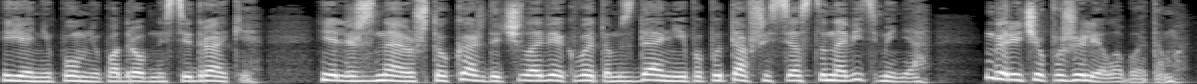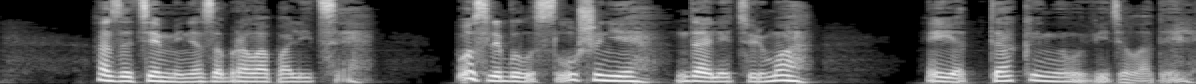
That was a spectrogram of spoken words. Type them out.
Я не помню подробностей драки. Я лишь знаю, что каждый человек в этом здании, попытавшийся остановить меня, горячо пожалел об этом. А затем меня забрала полиция. После было слушание, далее тюрьма, и я так и не увидел Адель.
